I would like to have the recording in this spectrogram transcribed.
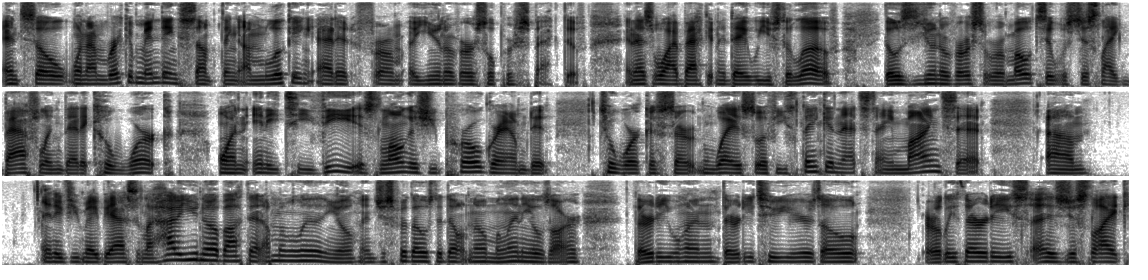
And so when I'm recommending something, I'm looking at it from a universal perspective. And that's why back in the day we used to love those universal remotes. It was just like baffling that it could work on any TV as long as you programmed it to work a certain way. So if you think in that same mindset, um, and if you may be asking, like, how do you know about that? I'm a millennial. And just for those that don't know, millennials are 31, 32 years old. early 30s It's just like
